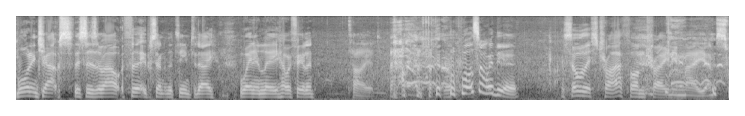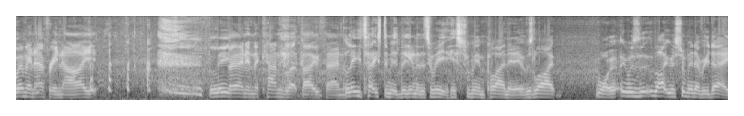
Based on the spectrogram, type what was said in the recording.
Morning, chaps. This is about 30% of the team today. Wayne and Lee, how are we feeling? Tired. What's up with you? It's all this triathlon training, mate. I'm swimming every night. Lee, burning the candle at both ends. Lee texted me at the beginning of this week his swimming plan, and it was like, well, it was like you were swimming every day.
